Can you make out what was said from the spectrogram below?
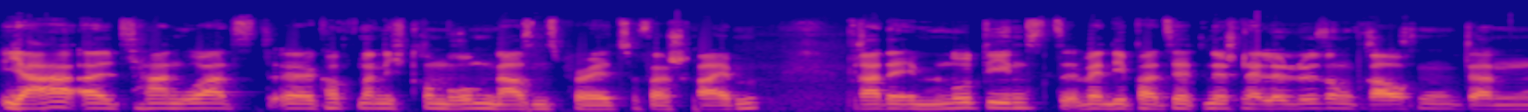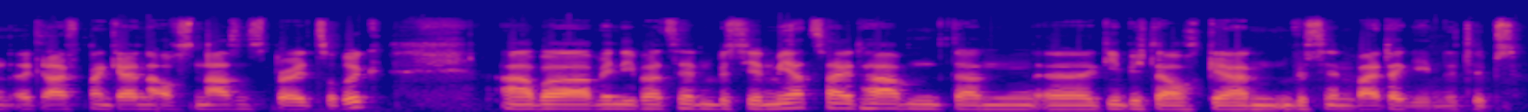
Ja, als HNO-Arzt äh, kommt man nicht drum herum, Nasenspray zu verschreiben. Gerade im Notdienst, wenn die Patienten eine schnelle Lösung brauchen, dann äh, greift man gerne aufs Nasenspray zurück. Aber wenn die Patienten ein bisschen mehr Zeit haben, dann äh, gebe ich da auch gern ein bisschen weitergehende Tipps.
